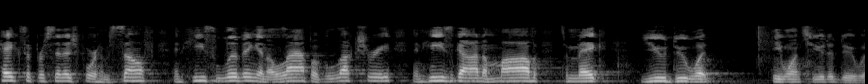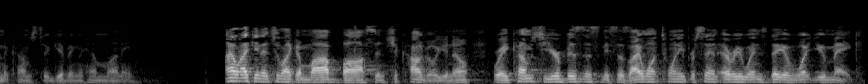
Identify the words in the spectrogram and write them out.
takes a percentage for himself, and he's living in a lap of luxury, and he's got a mob to make you do what he wants you to do when it comes to giving him money. I liken it to like a mob boss in Chicago, you know, where he comes to your business and he says, I want 20% every Wednesday of what you make.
